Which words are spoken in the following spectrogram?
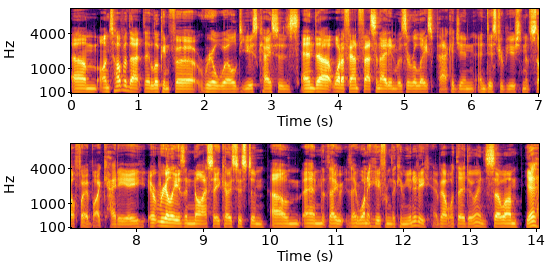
Um, on top of that, they're looking for real world use cases. And uh, what I found fascinating was the release packaging and distribution of software by KDE. It really is a nice ecosystem, um, and they they want to hear from the the community about what they're doing. So, um, yeah,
